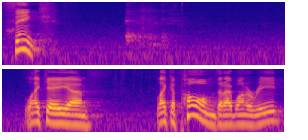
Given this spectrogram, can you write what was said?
think like a, um, like a poem that I want to read,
